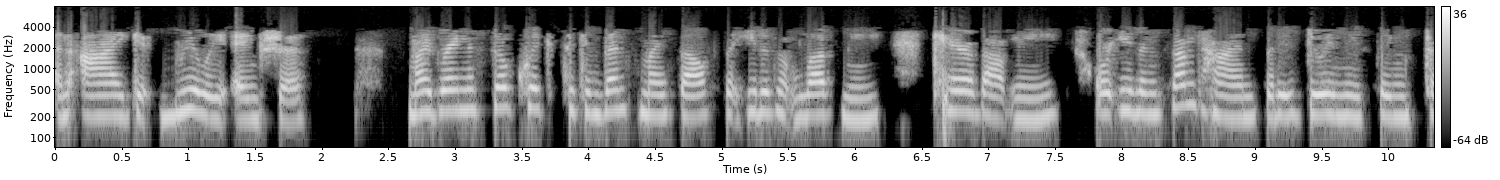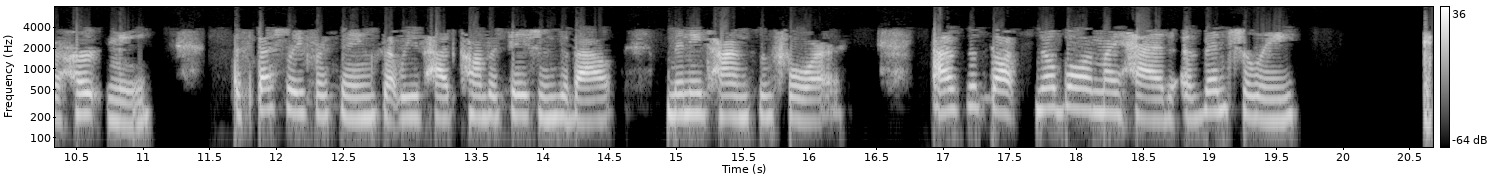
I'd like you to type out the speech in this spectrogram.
and I get really anxious. My brain is so quick to convince myself that he doesn't love me, care about me, or even sometimes that he's doing these things to hurt me, especially for things that we've had conversations about many times before. As the thoughts snowball in my head, eventually, uh,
